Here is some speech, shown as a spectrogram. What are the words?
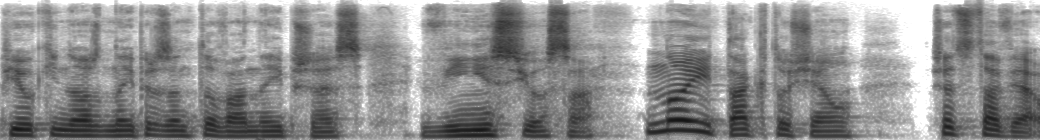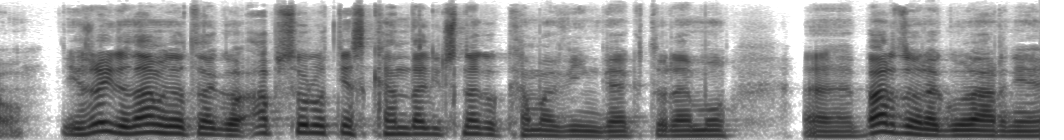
piłki nożnej prezentowanej przez Viniciusa. No i tak to się przedstawiało. Jeżeli dodamy do tego absolutnie skandalicznego Kamawingę, któremu bardzo regularnie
